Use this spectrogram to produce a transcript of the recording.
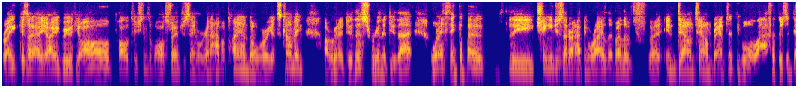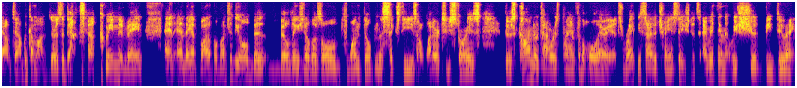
right? Because I, I agree with you. All politicians of all stripes are saying we're going to have a plan. Don't worry, it's coming. Uh, we're going to do this. We're going to do that. When I think about the changes that are happening where I live. I live uh, in downtown Brampton. People will laugh that there's a downtown, but come on, there's a downtown Queen and Main, and and they have bought up a bunch of the old bu- buildings. You know, those old ones built in the '60s, or one or two stories. There's condo towers planned for the whole area. It's right beside the train station. It's everything that we should be doing.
